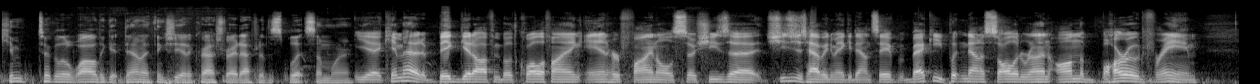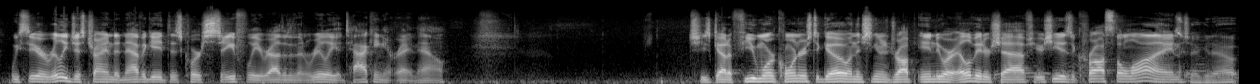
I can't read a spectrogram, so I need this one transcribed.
Kim took a little while to get down. I think she had a crash right after the split somewhere. Yeah, Kim had a big get off in both qualifying and her finals, so she's uh she's just happy to make it down safe. But Becky putting down a solid run on the borrowed frame. We see her really just trying to navigate this course safely rather than really attacking it right now. She's got a few more corners to go, and then she's going to drop into our elevator shaft. Here she is across the line. Let's check it out.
